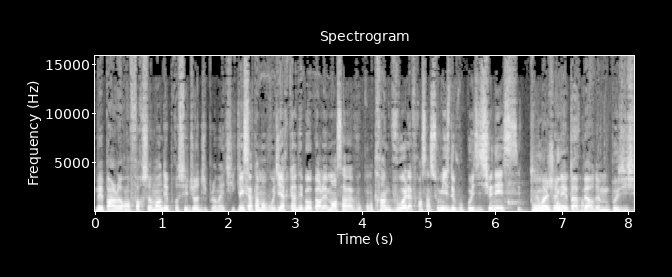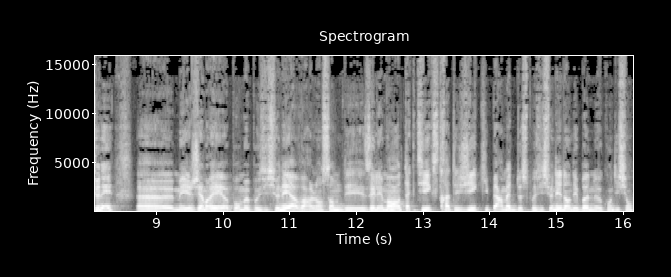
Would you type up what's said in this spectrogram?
mais par le renforcement des procédures diplomatiques. Mais certainement vous dire qu'un débat au Parlement, ça va vous contraindre, vous, à la France insoumise, de vous positionner. Pour Moi, je n'ai pas peur de me positionner, euh, mais j'aimerais, pour me positionner, avoir l'ensemble des éléments tactiques, stratégiques qui permettent de se positionner dans des bonnes conditions.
